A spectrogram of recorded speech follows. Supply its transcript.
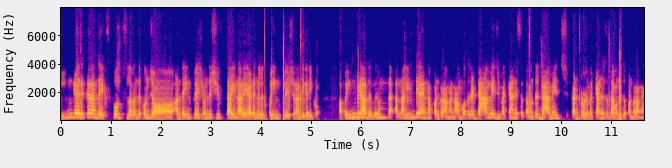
இங்க இருக்கிற அந்த எக்ஸ்போர்ட்ஸ்ல வந்து கொஞ்சம் அந்த இன்ஃபிளேஷன் வந்து ஷிஃப்ட் ஆகி நிறைய இடங்களுக்கு போய் இன்ஃபிளேஷன் அதிகரிக்கும். அப்ப இந்தியா அதை விரும்பல. அதனால இந்தியா என்ன பண்றாங்கன்னா முதல்ல டேமேஜ் மெக்கானிசத்தை வந்து டேமேஜ் கண்ட்ரோல் மெக்கானிசத்தை இது பண்றாங்க.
